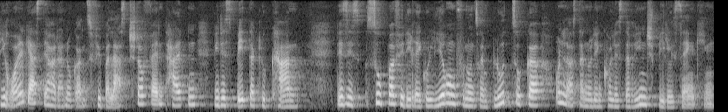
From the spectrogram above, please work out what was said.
Die Rollgerste hat auch noch ganz viele Ballaststoffe enthalten, wie das Beta-Glucan. Das ist super für die Regulierung von unserem Blutzucker und lässt dann nur den Cholesterinspiegel senken.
